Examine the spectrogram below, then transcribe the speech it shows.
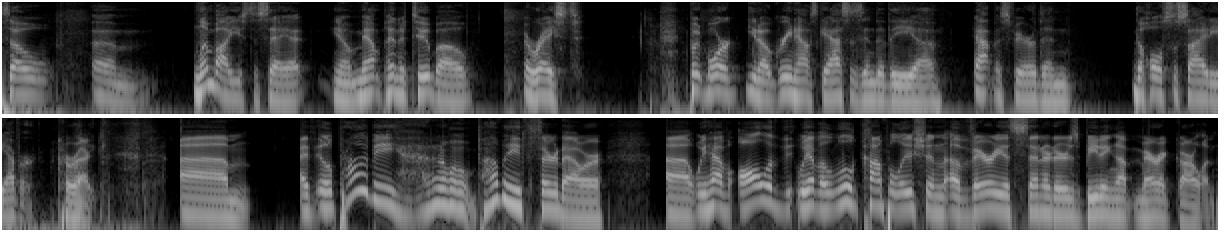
So um, Limbaugh used to say it. You know, Mount Pinatubo erased, put more you know greenhouse gases into the uh, atmosphere than the whole society ever. Correct. Um, it'll probably be I don't know, probably third hour. Uh, we have all of the, we have a little compilation of various senators beating up Merrick Garland.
